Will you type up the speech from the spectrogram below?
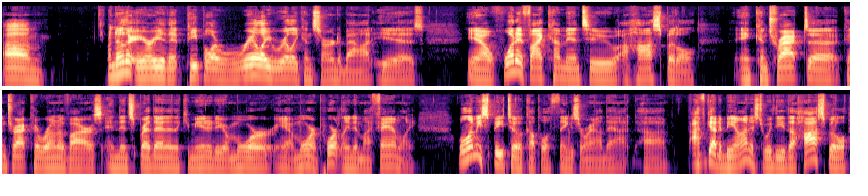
Um, another area that people are really really concerned about is, you know, what if I come into a hospital and contract uh, contract coronavirus and then spread that in the community or more you know more importantly to my family. Well let me speak to a couple of things around that. Uh, i've got to be honest with you the hospital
